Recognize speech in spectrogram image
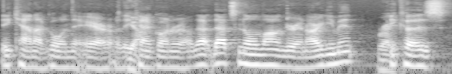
they cannot go in the air or they Yeah. can't go on a rail. That that's no longer an argument Right. because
